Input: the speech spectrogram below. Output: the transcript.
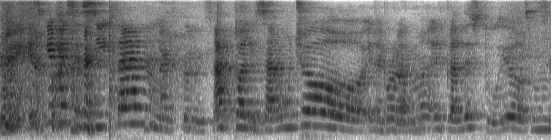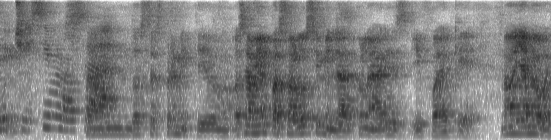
güey, es que necesitan Actualizar. actualizar mucho el, El programa, plan. el plan de estudios, Sí. muchísimo, o sea, un 2, 3 primitivo. O sea, a mí me pasó algo similar con la Aris y fue que, no, ya me voy.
